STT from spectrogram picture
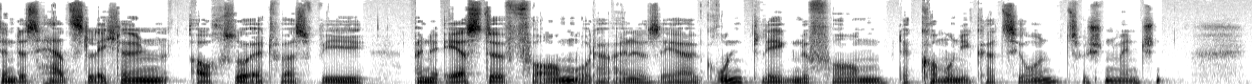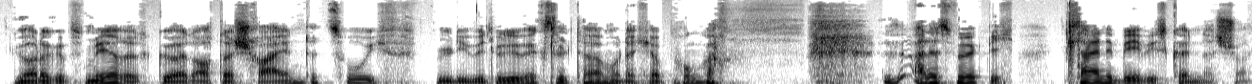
denn das Herzlächeln auch so etwas wie eine erste Form oder eine sehr grundlegende Form der Kommunikation zwischen Menschen? Ja, da gibt es mehrere. Es gehört auch das Schreien dazu. Ich will die Wittel gewechselt haben oder ich habe Hunger. Ist alles möglich. Kleine Babys können das schon.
